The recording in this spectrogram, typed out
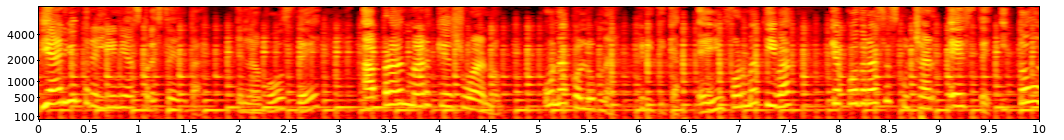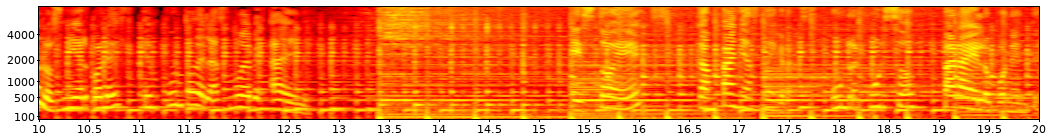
Diario Entre Líneas presenta, en la voz de Abraham Márquez Ruano, una columna crítica e informativa que podrás escuchar este y todos los miércoles en punto de las 9 a.m. Esto es Campañas Negras, un recurso para el oponente.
